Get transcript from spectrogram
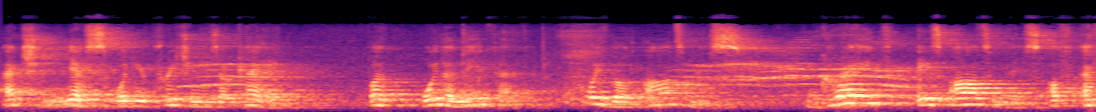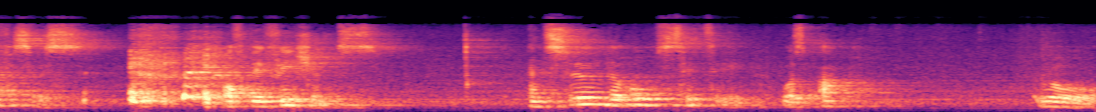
actually, yes, what you're preaching is okay, but we don't need that. We've got Artemis. Great is Artemis of Ephesus, of the Ephesians. And soon the whole city was up raw.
